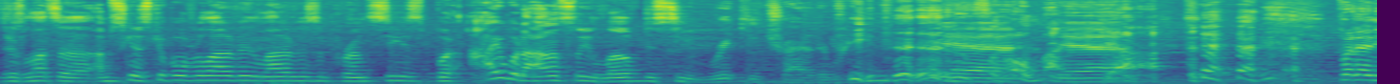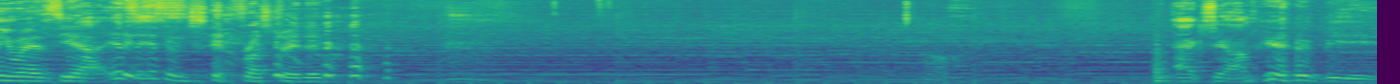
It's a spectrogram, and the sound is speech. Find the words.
there's lots of. I'm just gonna skip over a lot of it. A lot of it is in parentheses, but I would honestly love to see Ricky try to read this. Yeah, oh my yeah. god. but anyways, yeah, It's, it's, it's gonna just get frustrated. actually I'm gonna be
